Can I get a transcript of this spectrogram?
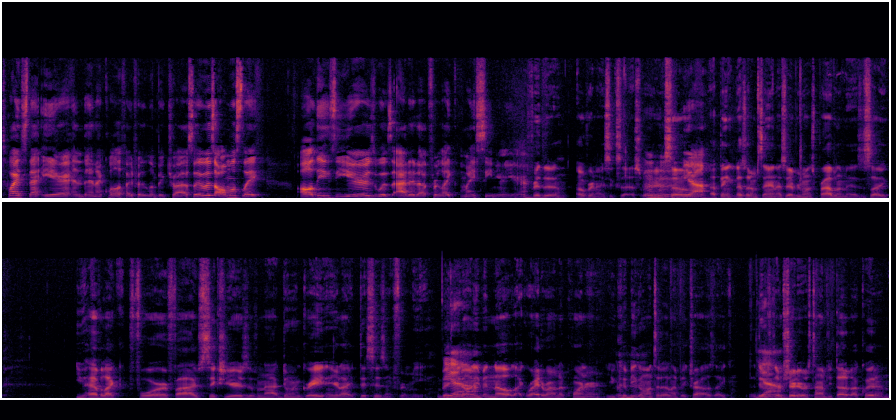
twice that year, and then I qualified for the Olympic trial. So it was almost like all these years was added up for like my senior year. For the overnight success, right? Mhm, so yeah. I think that's what I'm saying. That's everyone's problem is. It's like you have like four, five, six years of not doing great, and you're like, this isn't for me. But you don't even know, like right around the corner, you could be Mhm. going to the Olympic trials. Like, there was- I'm sure there was times you thought about quitting.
